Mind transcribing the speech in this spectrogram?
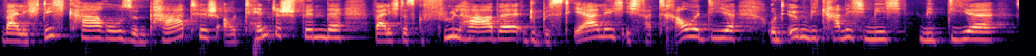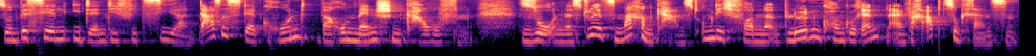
weil ich dich, Caro, sympathisch, authentisch finde, weil ich das Gefühl habe, du bist ehrlich, ich vertraue dir und irgendwie kann ich mich mit dir so ein bisschen identifizieren. Das ist der Grund, warum Menschen kaufen. So, und was du jetzt machen kannst, um dich von blöden Konkurrenten einfach abzugrenzen,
